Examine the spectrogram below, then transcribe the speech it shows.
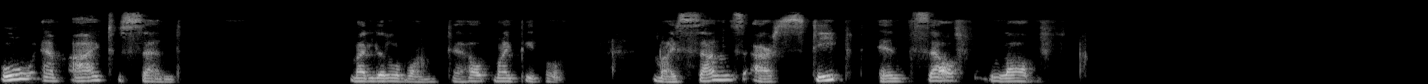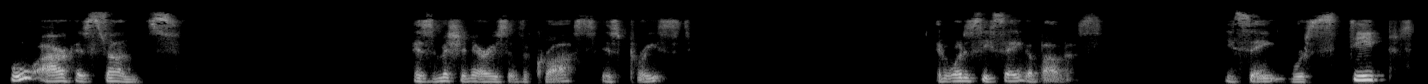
Who am I to send? My little one to help my people. My sons are steeped in self love. Who are his sons? His missionaries of the cross, his priest. And what is he saying about us? He's saying we're steeped.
